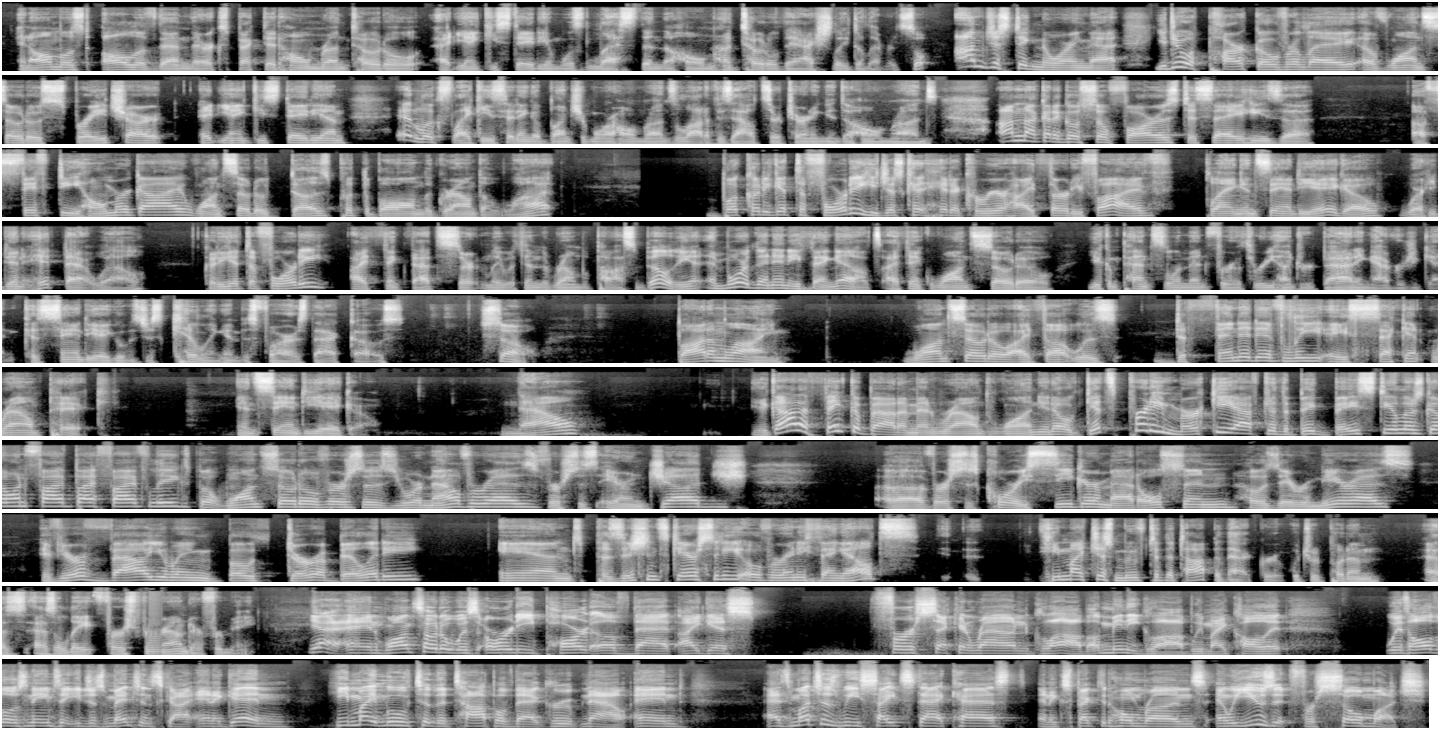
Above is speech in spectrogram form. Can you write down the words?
and almost all of them, their expected home run total at Yankee Stadium was less than the home run total they actually delivered. So I'm just ignoring that. You do a park overlay of Juan Soto's spray chart at Yankee Stadium, it looks like he's hitting a bunch of more home runs. A lot of his outs are turning into home runs. I'm not going to go so far as to say he's a a 50 homer guy. Juan Soto does put the ball on the ground a lot. But could he get to 40? He just hit a career high 35 playing in San Diego, where he didn't hit that well. Could he get to 40? I think that's certainly within the realm of possibility. And more than anything else, I think Juan Soto, you can pencil him in for a 300 batting average again because San Diego was just killing him as far as that goes. So, bottom line, Juan Soto, I thought was definitively a second round pick in San Diego. Now you got to think about him in round one. You know, it gets pretty murky after the big base stealers go in five by five leagues, but Juan Soto versus Yordan Alvarez versus Aaron Judge uh, versus Corey Seager, Matt Olson, Jose Ramirez. If you're valuing both durability and position scarcity over anything else, he might just move to the top of that group, which would put him as as a late first rounder for me. Yeah, and Juan Soto was already part of that, I guess, first, second round glob, a mini glob, we might call it, with all those names that you just mentioned, Scott. And again, he might move to the top of that group now. And as much as we cite StatCast and expected home runs, and we use it for so much,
